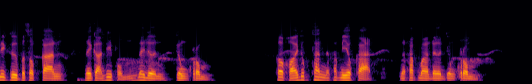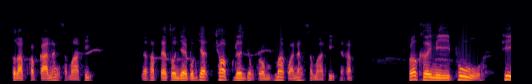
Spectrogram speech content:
นี่คือประสบการณ์ในการที่ผมได้เดินจงกรม ก็ขอให้ทุกท่านนะครับ มีโอกาสนะครับ มาเดินจงกรมสลับกับการนั่งสมาธินะครับ แต่ส่วนใหญ่ผมจะชอบเดินจงกรมมากกว่านั่งสมาธินะครับ เพราะเคยมีผู้ที่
